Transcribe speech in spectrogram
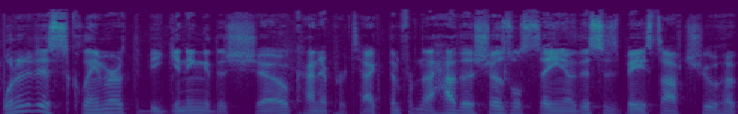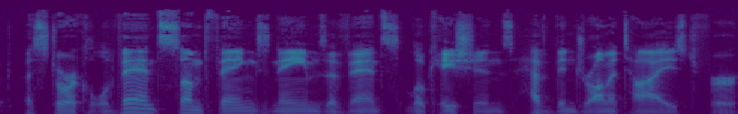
Wouldn't a disclaimer at the beginning of the show kind of protect them from that? How the shows will say, you know, this is based off true historical events. Some things, names, events, locations have been dramatized for.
